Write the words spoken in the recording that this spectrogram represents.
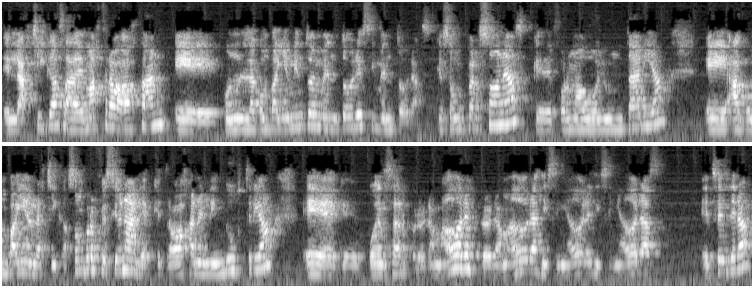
eh, las chicas además trabajan eh, con el acompañamiento de mentores y mentoras, que son personas que de forma voluntaria eh, acompañan a las chicas. Son profesionales que trabajan en la industria, que pueden ser programadores, programadoras, diseñadores, diseñadoras, etcétera,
